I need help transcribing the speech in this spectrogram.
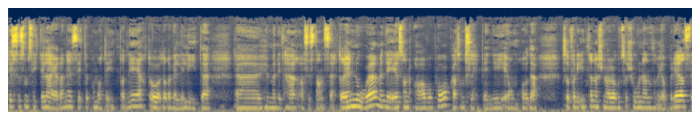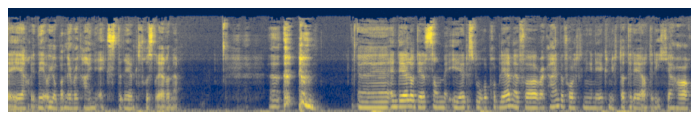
disse som sitter i leirene, sitter på en måte internert, og det er veldig lite eh, humanitær assistanse. Det er noe, men det er sånn av og på hva som slipper inn i området. Så for de internasjonale organisasjonene som jobber der, så er det å jobbe med Rakhine ekstremt frustrerende. Uh, en del av det som er det store problemet for Rakhine-befolkningen, er knytta til det at de ikke har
